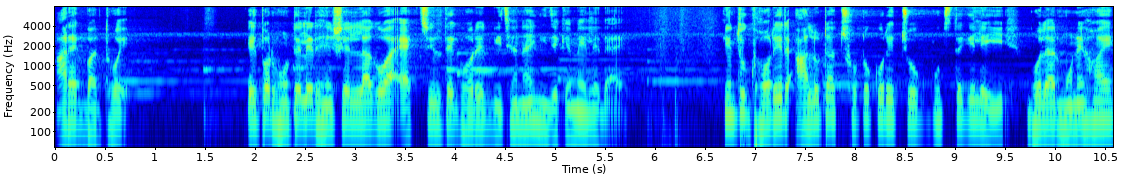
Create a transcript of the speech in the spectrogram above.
আর একবার ধোয়ে। এরপর হোটেলের হেঁসেল লাগোয়া এক চিলতে ঘরের বিছানায় নিজেকে মেলে দেয়। কিন্তু ঘরের আলোটা ছোট করে চোখ মুছতে গেলেই ভোলার মনে হয়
